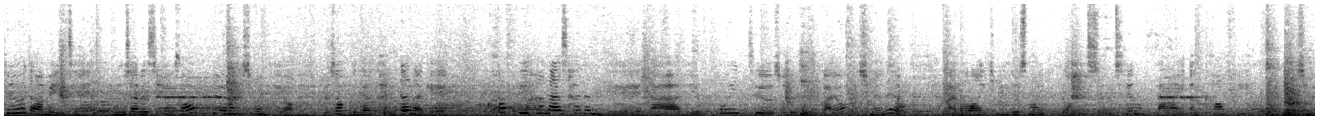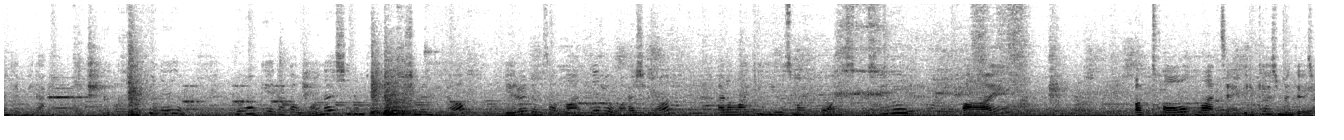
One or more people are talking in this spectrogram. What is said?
to 다음에 이제 동사를 쓰셔서 표현하시면 돼요. 그래서 그냥 간단하게 커피 하나 사는데 나 내 포인트 써도 될까요? 하시면은 I don't like to use my points to buy a coffee 하시면 됩니다. 그 거기에다가 원하시는 부분을 주시면 돼요. 예를 들어서 라떼를 원하시면 I don't like to use my points to buy a tall latte 이렇게 하시면 되죠.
